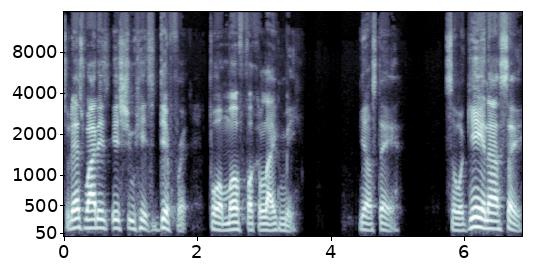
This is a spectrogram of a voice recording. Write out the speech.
So that's why this issue hits different for a motherfucker like me. You understand? So again, I say,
